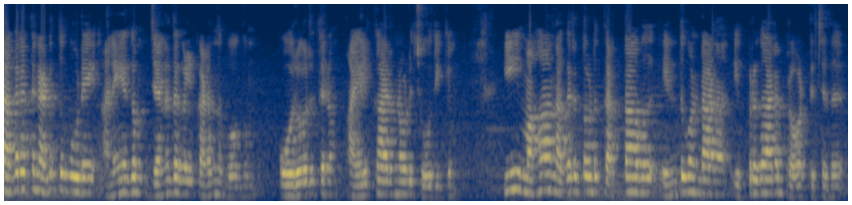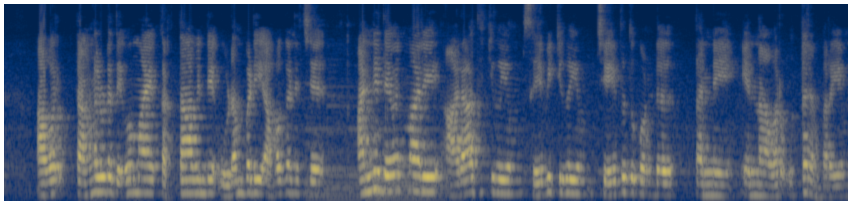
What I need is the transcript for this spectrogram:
നഗരത്തിനടുത്തുകൂടെ അനേകം ജനതകൾ കടന്നുപോകും. ഓരോരുത്തരും അയൽക്കാരനോട് ചോദിക്കും ഈ മഹാനഗരത്തോട് കർത്താവ് എന്തുകൊണ്ടാണ് ഇപ്രകാരം പ്രവർത്തിച്ചത്? അവർ തങ്ങളുടെ ദൈവമായ കർത്താവിന്റെ ഉടമ്പടി അവഗണിച്ച് അന്യദേവന്മാരെ ആരാധിക്കുകയും സേവിക്കുകയും ചെയ്തതുകൊണ്ട് തന്നെ എന്ന് അവർ ഉത്തരം പറയും.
